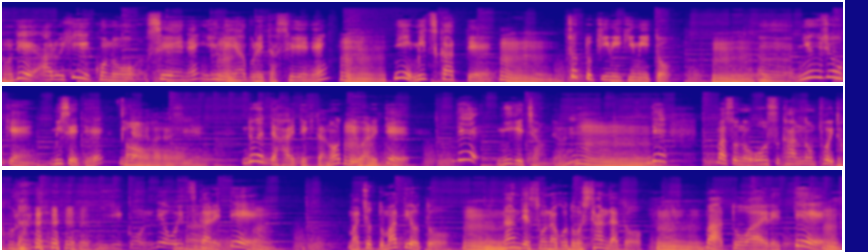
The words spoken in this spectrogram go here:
ので、ある日、この青年、夢破れた青年。に見つかって。ちょっと君君と、入場券見せて、みたいな形で、どうやって入ってきたのって言われて、で、逃げちゃうんだようね。ん。でまあ、その大須観音っぽいところに 逃げ込んで追いつかれて、うんまあ、ちょっと待てよと、うん。なんでそんなことをしたんだと、うん。まあ、問われて、うん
